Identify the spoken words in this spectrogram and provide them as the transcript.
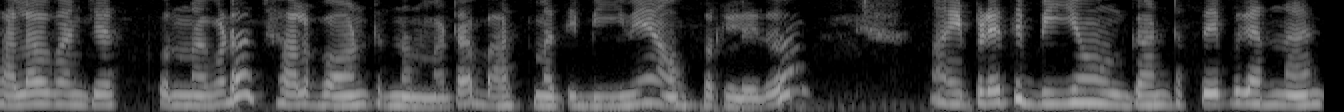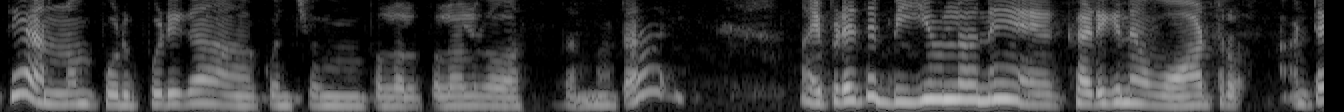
పలావ్ కానీ చేసుకున్నా కూడా చాలా బాగుంటుంది బాస్మతి బియ్యమే అవసరం లేదు. ఇప్పుడైతే బియ్యం గంట సేపు కన్నా అంటే అన్నం పొడి పొడిగా కొంచెం పుల్లలు పొలాలుగా వస్తుంది అనమాట ఇప్పుడైతే బియ్యంలోనే కడిగిన వాటర్ అంటే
